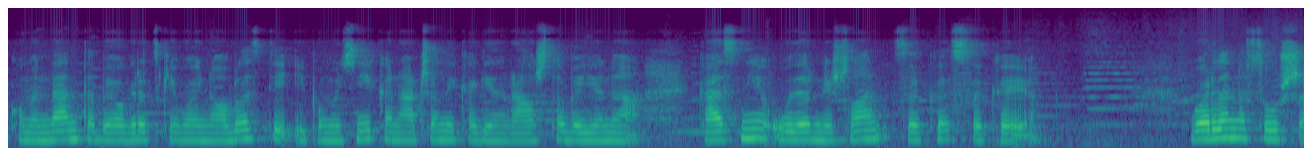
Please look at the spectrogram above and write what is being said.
komandanta Beogradske vojne oblasti i pomoćnika načelnika generalštaba JNA, kasnije udarni član CK SKJ. Gordana Suša,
